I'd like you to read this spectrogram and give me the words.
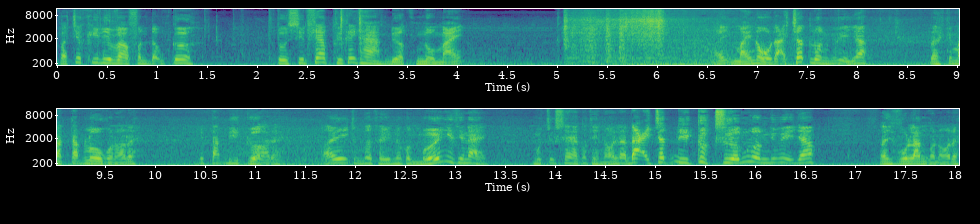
Và trước khi đi vào phần động cơ tôi xin phép quý khách hàng được nổ máy. Đấy, máy nổ đại chất luôn quý vị nhá. Đây cái mặt tắp lô của nó đây. Cái tắp đi cửa đây. Ấy chúng ta thấy nó còn mới như thế này. Một chiếc xe có thể nói là đại chất đi cực sướng luôn quý vị nhá. Đây vô lăng của nó đây.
